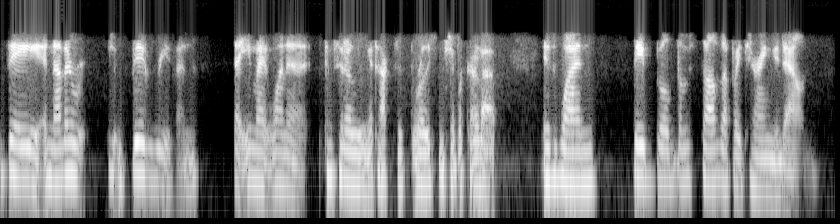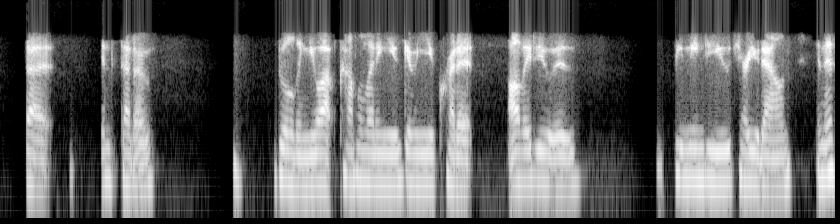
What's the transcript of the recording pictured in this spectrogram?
They, another big reason that you might want to consider leaving a toxic relationship or cut it up is when they build themselves up by tearing you down. That instead of building you up, complimenting you, giving you credit, all they do is be mean to you, tear you down. And this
